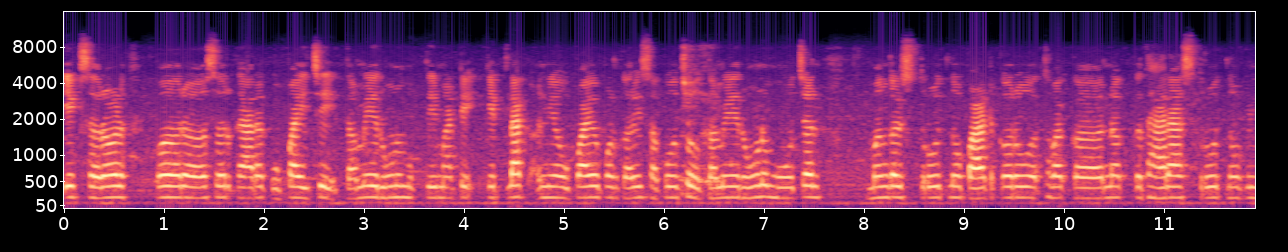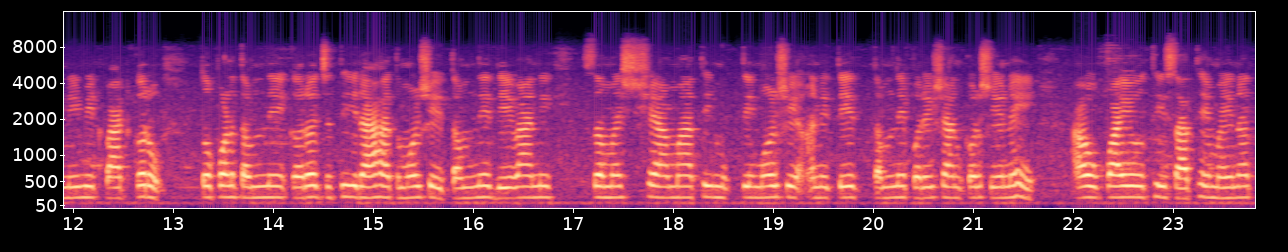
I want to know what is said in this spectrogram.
એક સરળ પર અસરકારક ઉપાય છે. તમે ઋણ મુક્તિ માટે કેટલાક અન્ય ઉપાયો પણ કરી શકો છો. તમે ઋણ મોચન મંગલ સ્ત્રોતનો પાઠ કરો અથવા કનક ધારા સ્ત્રોતનો નિયમિત પાઠ કરો તો પણ તમને કરજથી રાહત મળશે. તમને દેવાની સમસ્યામાંથી મુક્તિ મળશે અને તે તમને પરેશાન કરશે નહીં. આ ઉપાયોથી સાથે મહેનત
